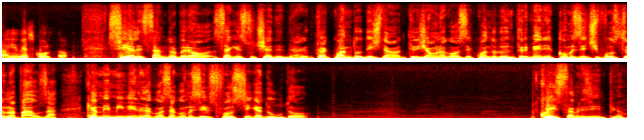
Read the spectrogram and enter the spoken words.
No, io vi ascolto. Sì, Alessandro, però sai che succede? Tra, tra quando diciamo, ti diciamo una cosa e quando tu intervieni è come se ci fosse una pausa, che a me mi viene la cosa come se fossi caduto. Questa, per esempio.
